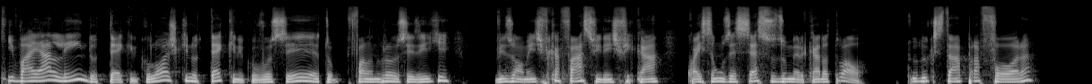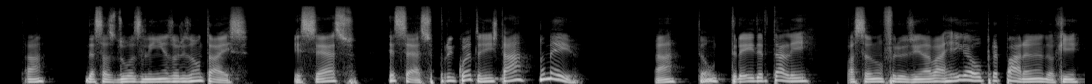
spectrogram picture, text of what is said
que vai além do técnico. Lógico que no técnico você, eu estou falando para vocês aqui que visualmente fica fácil identificar quais são os excessos do mercado atual. Tudo que está para fora tá? dessas duas linhas horizontais. Excesso, excesso. Por enquanto a gente está no meio. Tá? Então o trader está ali, passando um friozinho na barriga ou preparando aqui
